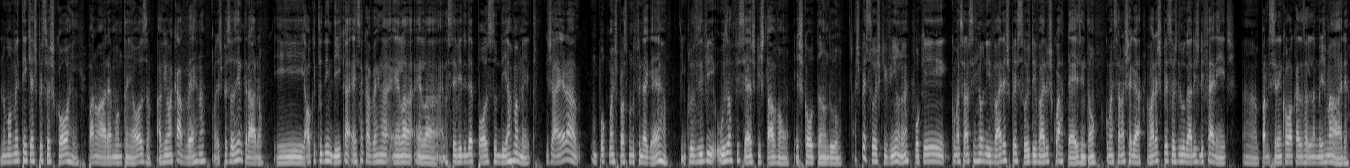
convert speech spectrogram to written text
No momento em que as pessoas correm para uma área montanhosa, havia uma caverna onde as pessoas entraram. E ao que tudo indica, essa caverna ela, ela, ela servia de depósito de armamento. Já era um pouco mais próximo do fim da guerra, Inclusive, os oficiais que estavam escoltando as pessoas que vinham, né? Porque começaram a se reunir várias pessoas de vários quartéis, então começaram a chegar várias pessoas de lugares diferentes uh, para serem colocadas ali na mesma área.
